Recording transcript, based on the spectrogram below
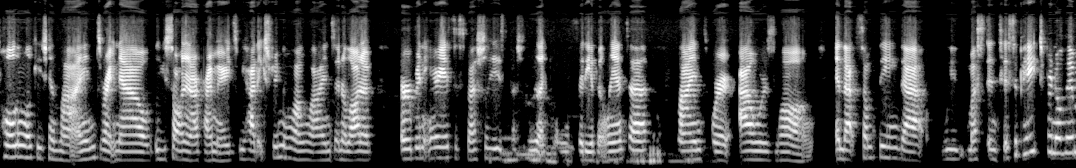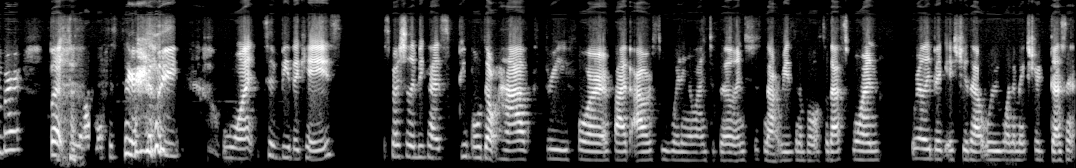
polling location lines right now. You saw in our primaries, we had extremely long lines in a lot of urban areas, especially, especially like in the city of Atlanta, lines were hours long. And that's something that we must anticipate for November, but do not necessarily want to be the case, especially because people don't have three, four, five hours to be waiting in line to vote, and it's just not reasonable. So that's one really big issue that we want to make sure doesn't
